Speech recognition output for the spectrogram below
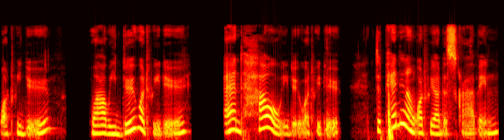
what we do, why we do what we do, and how we do what we do. Depending on what we are describing,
